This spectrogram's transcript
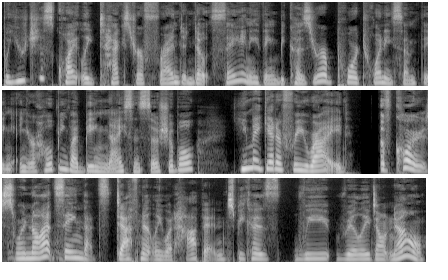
but you just quietly text your friend and don't say anything because you're a poor 20 something and you're hoping by being nice and sociable, you may get a free ride. Of course, we're not saying that's definitely what happened because we really don't know.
